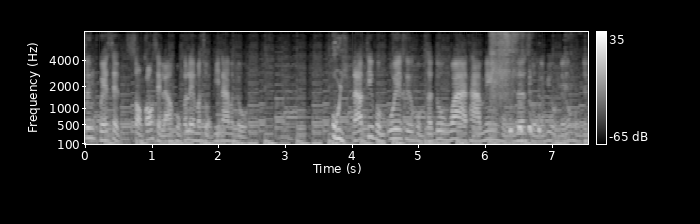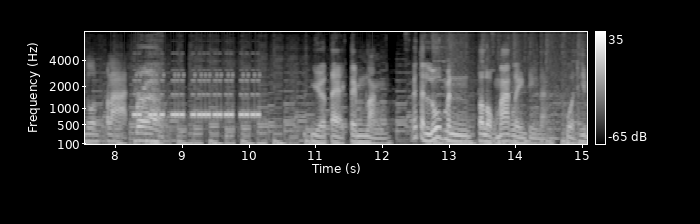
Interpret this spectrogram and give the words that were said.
ซึ่งเควสเสร็จสองกล้องเสร็จแล้วผมก็เลยมาสวนพี่หน้าประตูอุ้ย แล้วที่ผมอุ้ยคือผมสะดุ้งว่าทามมิ่งผมเดินสวนกับพี่ผมเลยก็ผมจะโดนปราด เหงื่อแตกเต็มหลังเอ้ยแต่รูปมันตลกมากเลยจริงๆนะหัวทิ่ม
